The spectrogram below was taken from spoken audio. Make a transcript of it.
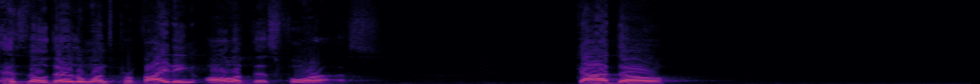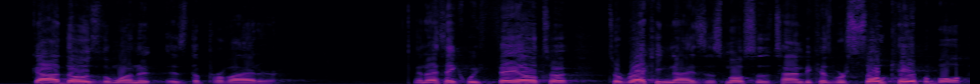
as though they're the ones providing all of this for us. God, though, God, though, is the one that is the provider. And I think we fail to, to recognize this most of the time because we're so capable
